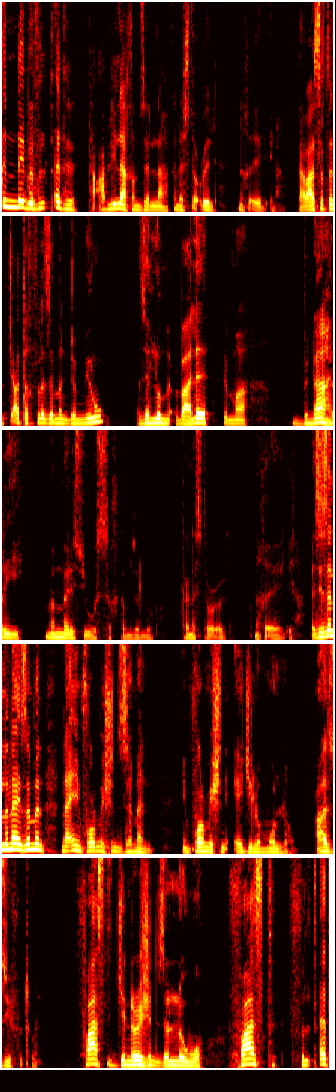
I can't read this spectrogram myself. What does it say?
ክንደይ ብፍልጠት ተዓብሊላ ከም ዘላ ክነስተውዕል ንኽእል ኢና ካብ 19 ክፍለ ዘመን ጀሚሩ ዘሎ ምዕባለ ድማ ብናህሪ መመልሲ ይውስኽ ከም ዘሎ ከነስተውዕል ንኽእል ኢና እዚ ዘለናይ ዘመን ናይ ኢንፎርሜሽን ዘመን ኢንፎርሜሽን ኤጅ ኢሎሞ ኣሎ ኣዝዩ ፍጡን ፋስት ጀነሬሽን ዘለዎ ፋስት ፍልጠት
